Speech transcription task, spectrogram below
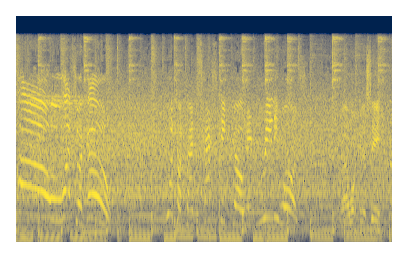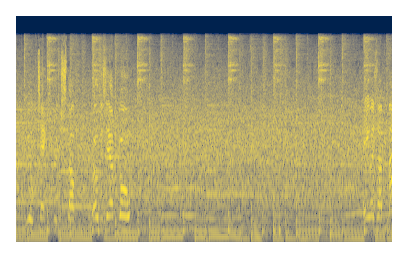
Oh, what a goal! What a fantastic goal! It really was. well, what can I say? Real textbook stuff. Well deserved goal. He was a man.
